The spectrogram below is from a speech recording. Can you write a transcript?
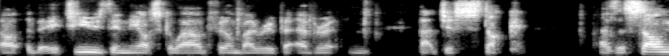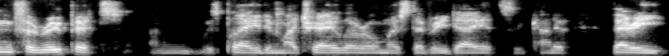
Uh, it's used in the Oscar Wilde film by Rupert Everett, and that just stuck as a song for Rupert and was played in my trailer almost every day. It's a kind of very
